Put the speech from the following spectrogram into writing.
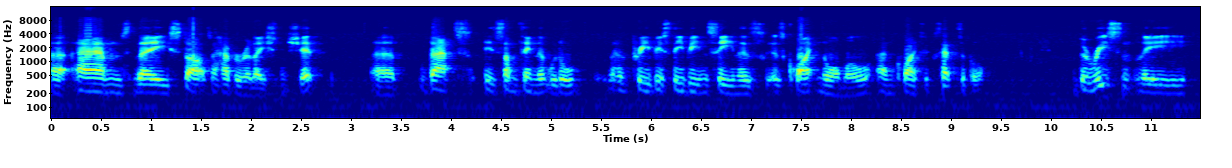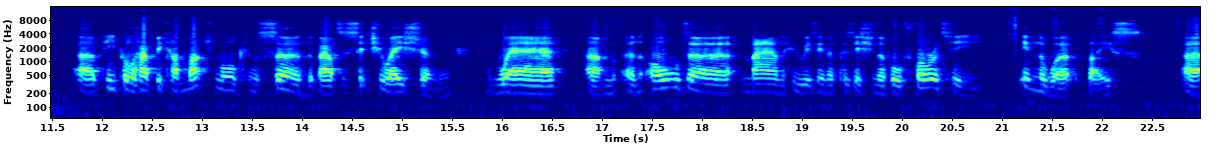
uh, and they start to have a relationship, that is something that would all have previously been seen as, as quite normal and quite acceptable. The recently uh, people have become much more concerned about a situation where um, an older man who is in a position of authority in the workplace uh,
